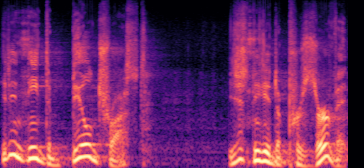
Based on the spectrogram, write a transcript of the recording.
You didn't need to build trust, you just needed to preserve it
